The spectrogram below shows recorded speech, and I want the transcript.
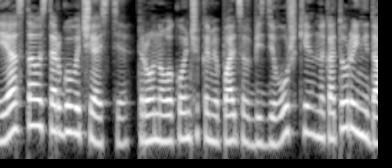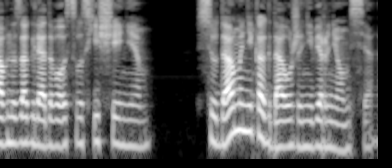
Я осталась в торговой части, тронула кончиками пальцев бездевушки, на которые недавно заглядывалась с восхищением. Сюда мы никогда уже не вернемся.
